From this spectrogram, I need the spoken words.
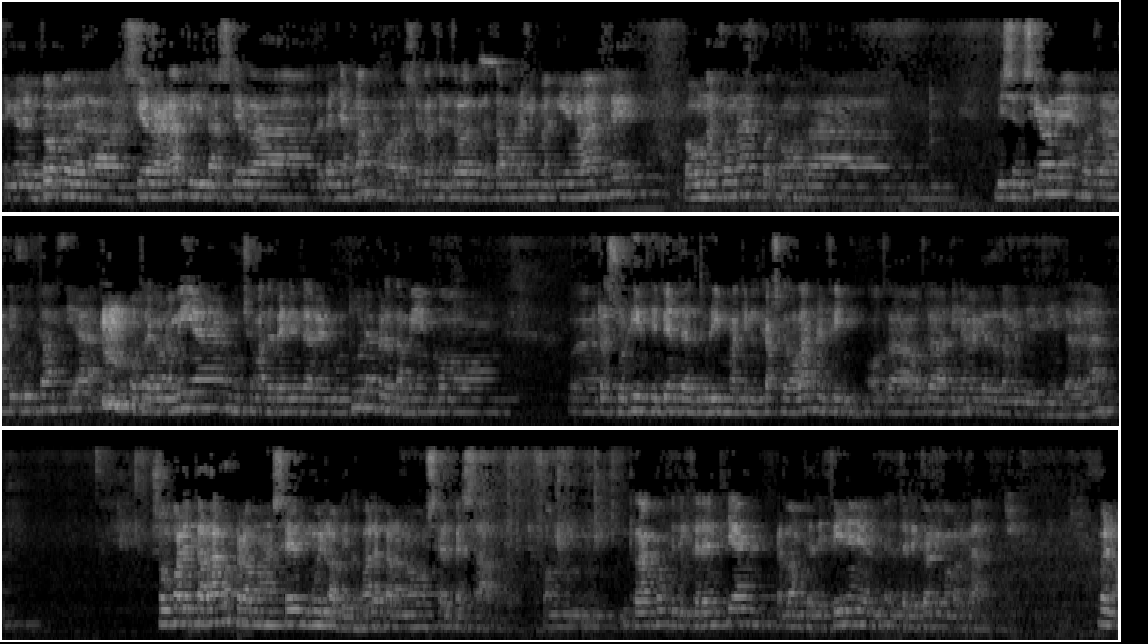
en el entorno de la Sierra Grande y la Sierra de Peñas Blancas, o la Sierra Central, donde estamos ahora mismo aquí en Alange, con una zona pues, con otras disensiones, otras circunstancias, otra economía, mucho más dependiente de la agricultura, pero también con resurgir incipiente del turismo aquí en el caso de Alange, en fin, otra, otra dinámica totalmente distinta, ¿verdad? Son 40 rasgos, pero vamos a ser muy rápidos, ¿vale? Para no ser pesados. Son rasgos que diferencian, perdón, que definen el, el territorio comarcal. Bueno,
